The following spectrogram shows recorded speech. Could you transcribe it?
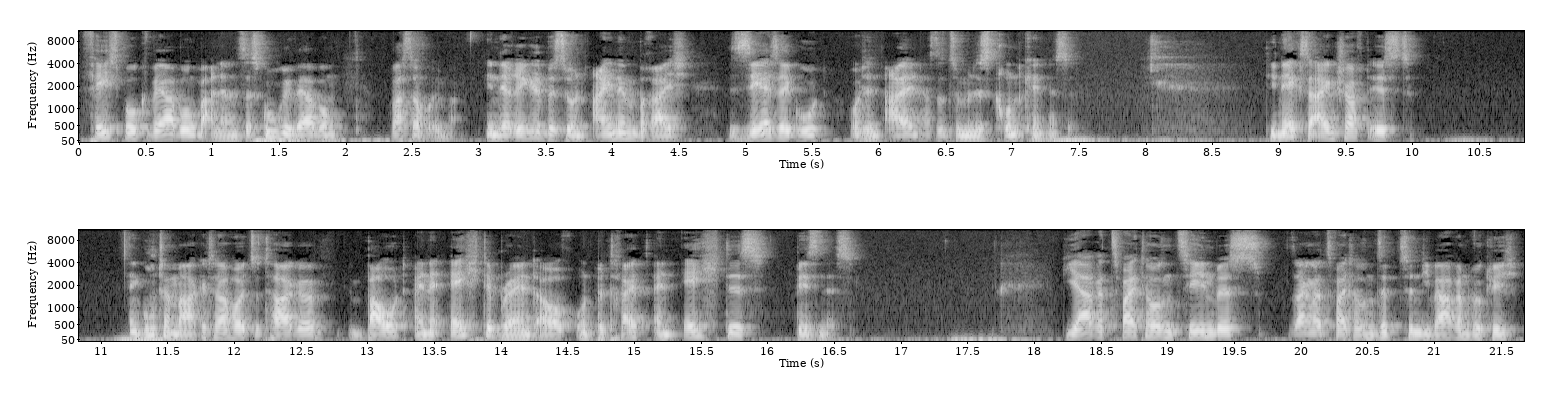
Facebook-Werbung, bei anderen ist das Google-Werbung, was auch immer. In der Regel bist du in einem Bereich sehr, sehr gut und in allen hast du zumindest Grundkenntnisse. Die nächste Eigenschaft ist, ein guter Marketer heutzutage baut eine echte Brand auf und betreibt ein echtes Business. Die Jahre 2010 bis, sagen wir 2017, die waren wirklich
